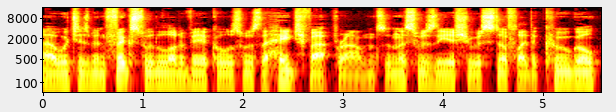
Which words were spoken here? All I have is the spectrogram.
uh, which has been fixed with a lot of vehicles, was the HVAP rounds, and this was the issue with stuff like the Kugel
